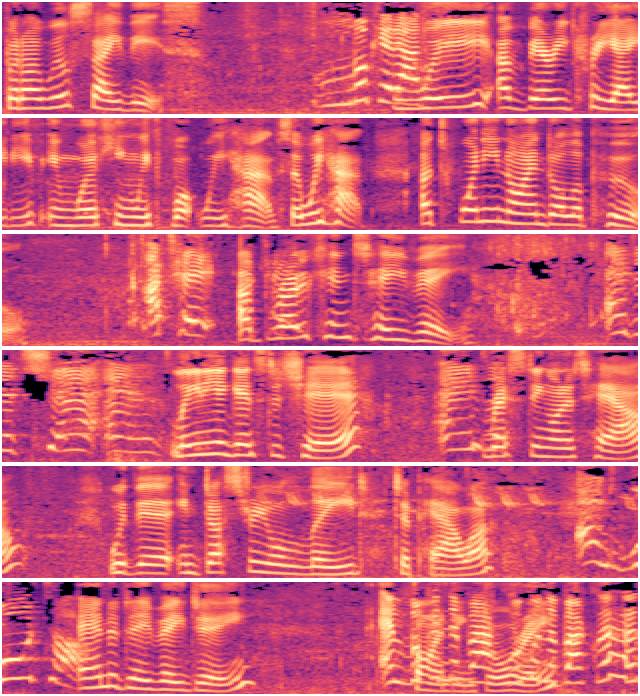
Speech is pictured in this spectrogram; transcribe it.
but I will say this. Look at us. We are very creative in working with what we have. So we have a $29 pool, take a broken TV, and a chair and leaning against a chair, and resting on a towel, with the industrial lead to power, and water. and a DVD. And look Finding in the back. Dory. Look in the back. Look how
